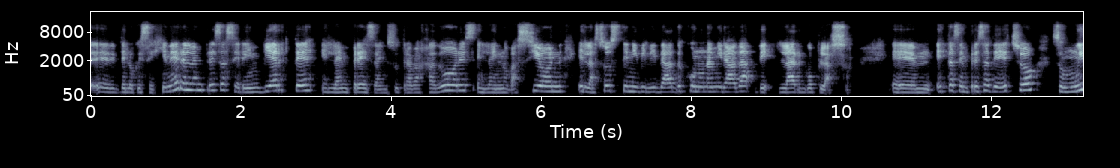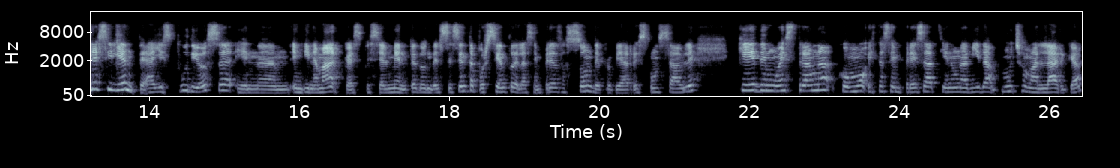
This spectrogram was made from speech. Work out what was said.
eh, de lo que se genera en la empresa se reinvierte en la empresa, en sus trabajadores, en la innovación, en la sostenibilidad con una mirada de largo plazo. Em, estas empresas, de hecho, son muy resilientes. Hay estudios eh, en, em, en Dinamarca especialmente, donde el 60% de las empresas son de propiedad responsable que demuestran cómo estas empresas tienen una vida mucho más larga,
